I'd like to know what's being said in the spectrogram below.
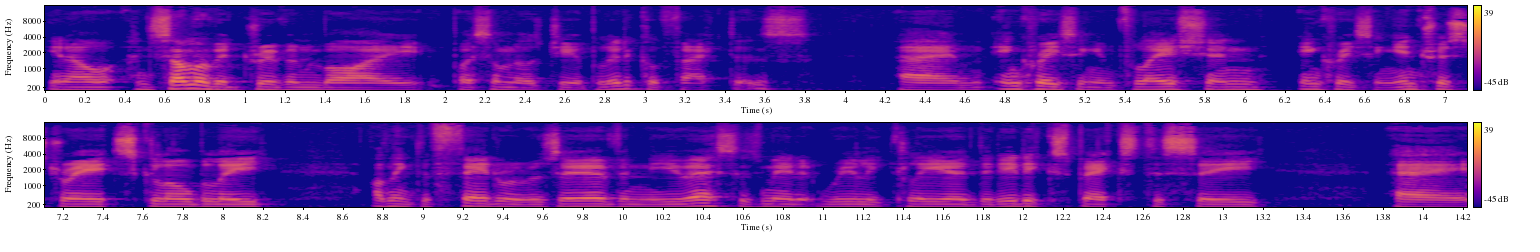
you know, and some of it driven by, by some of those geopolitical factors, um, increasing inflation, increasing interest rates globally. I think the Federal Reserve in the US has made it really clear that it expects to see uh,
